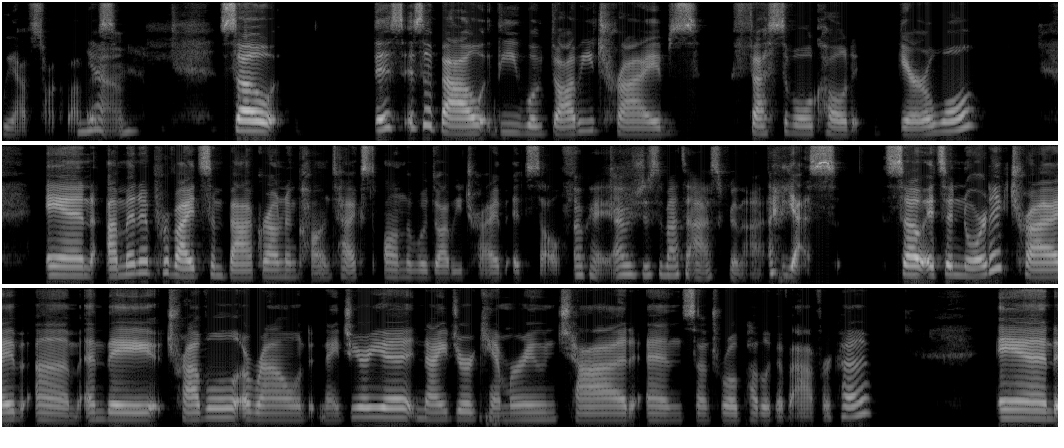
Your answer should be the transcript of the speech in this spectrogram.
we have to talk about this yeah. so this is about the Wodaabe tribe's festival called Gerewol. And I'm going to provide some background and context on the Wodaabe tribe itself. Okay, I was just about to ask for that. Yes. So it's a Nordic tribe, um, and they travel around Nigeria, Niger, Cameroon, Chad, and Central Republic of Africa. And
